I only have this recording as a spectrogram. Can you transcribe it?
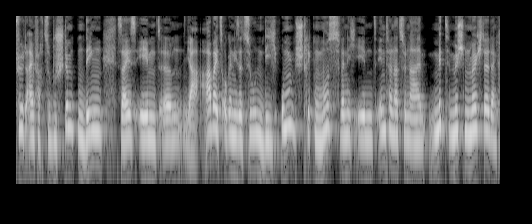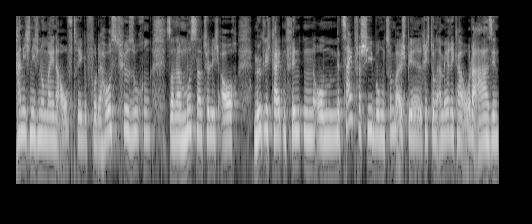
führt einfach zu bestimmten Dingen, sei es eben ähm, ja Arbeitsorganisationen, die ich umstricken muss, wenn ich eben international mitmischen möchte, dann kann ich nicht nur meine Aufträge vor der Haustür suchen, sondern muss natürlich auch Möglichkeiten finden, um mit Zeitverschiebungen zum Beispiel Richtung Amerika oder Asien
